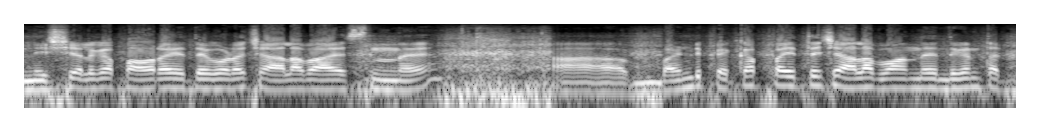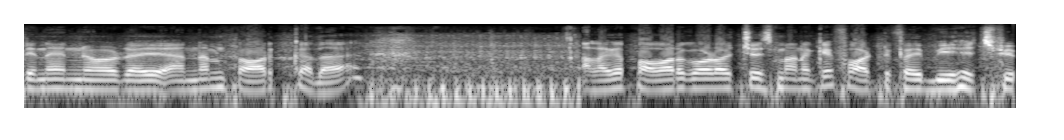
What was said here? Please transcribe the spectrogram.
ఇనిషియల్గా పవర్ అయితే కూడా చాలా బాగా ఇస్తుంది. బండి పికప్ అయితే చాలా బాగుంది ఎందుకంటే థర్టీ నైన్ ఎన్ఎం టార్క్ కదా. అలాగే పవర్ కూడా వచ్చేసి మనకి forty five BHP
